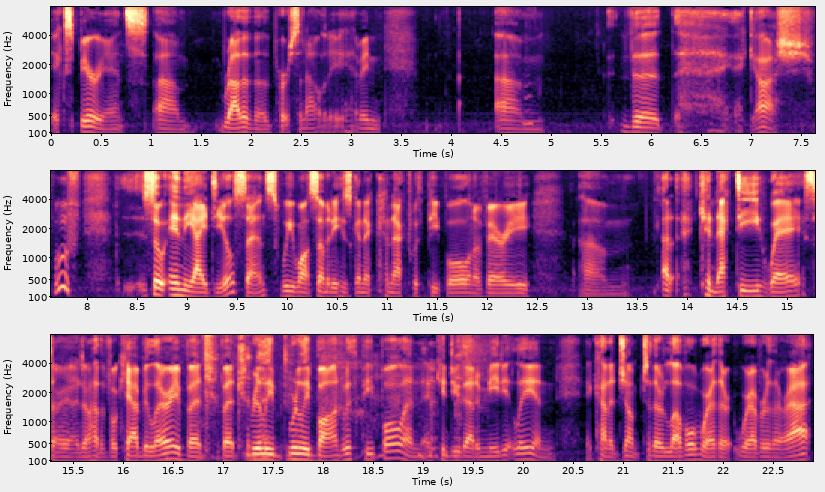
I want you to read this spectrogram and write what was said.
experience um, rather than the personality. I mean, um, the gosh, woof. So in the ideal sense, we want somebody who's going to connect with people in a very um, connecty way. Sorry, I don't have the vocabulary, but but really really bond with people and, and can do that immediately and, and kind of jump to their level where they're wherever they're at.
